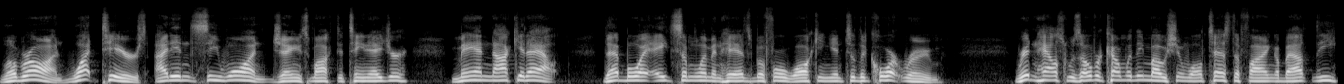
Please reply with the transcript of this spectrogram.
LeBron, what tears? I didn't see one, James mocked the teenager. Man, knock it out. That boy ate some lemon heads before walking into the courtroom. Rittenhouse was overcome with emotion while testifying about the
